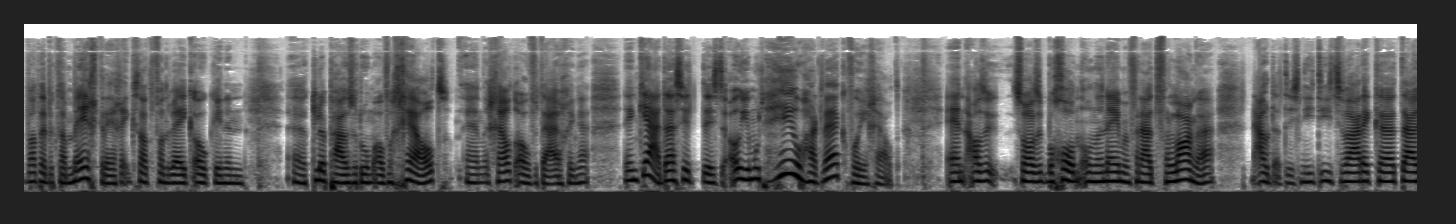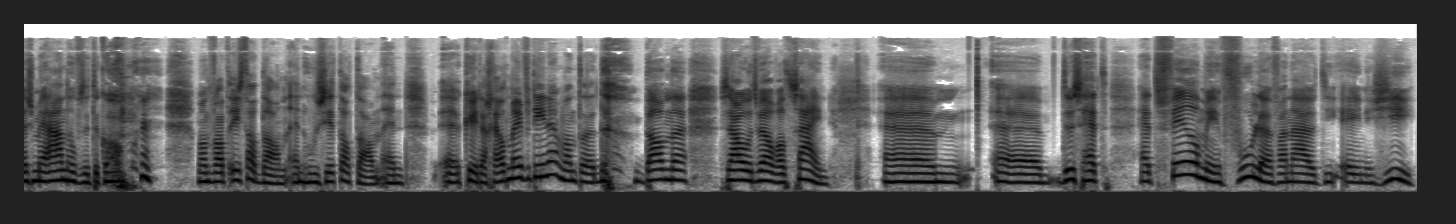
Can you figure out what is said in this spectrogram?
wat heb ik dan meegekregen? Ik zat van de week ook in een uh, clubhouse room over geld en geldovertuigingen. Denk ja, daar zit dus, oh je moet heel hard werken voor je geld. En als ik, zoals ik begon, ondernemen vanuit verlangen. Nou, dat is niet iets waar ik thuis mee aan hoefde te komen. Want wat is dat dan? En hoe zit dat dan? En kun je daar geld mee verdienen? Want dan zou het wel wat zijn. Uh, dus het, het veel meer voelen vanuit die energie.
